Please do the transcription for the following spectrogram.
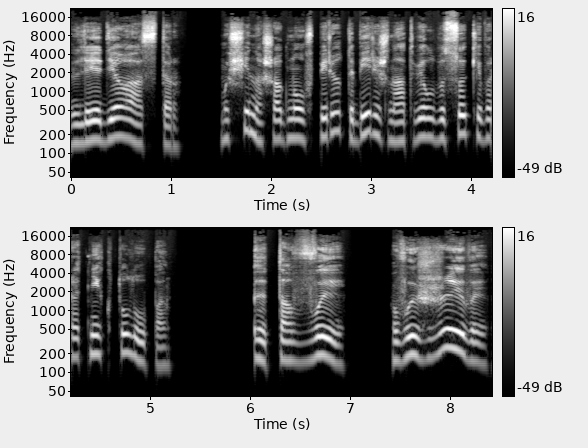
«Леди Астер!» Мужчина шагнул вперед и бережно отвел высокий воротник тулупа. «Это вы! Вы живы!»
